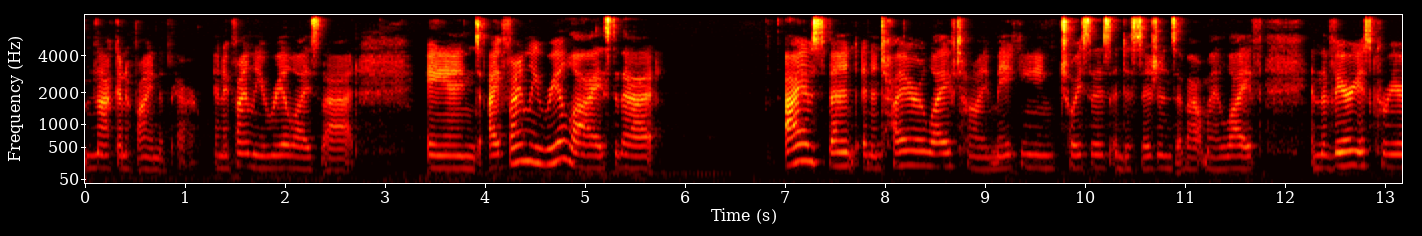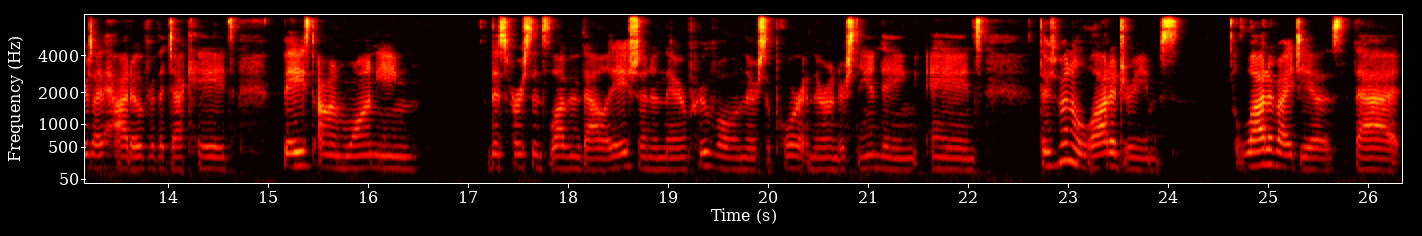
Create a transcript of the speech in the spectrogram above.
I'm not going to find it there. And I finally realized that. And I finally realized that I have spent an entire lifetime making choices and decisions about my life and the various careers I've had over the decades based on wanting this person's love and validation and their approval and their support and their understanding. And there's been a lot of dreams, a lot of ideas that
